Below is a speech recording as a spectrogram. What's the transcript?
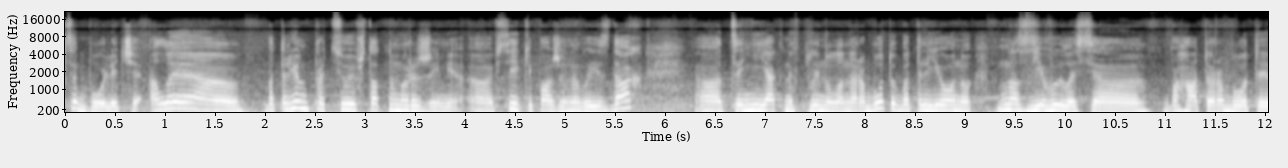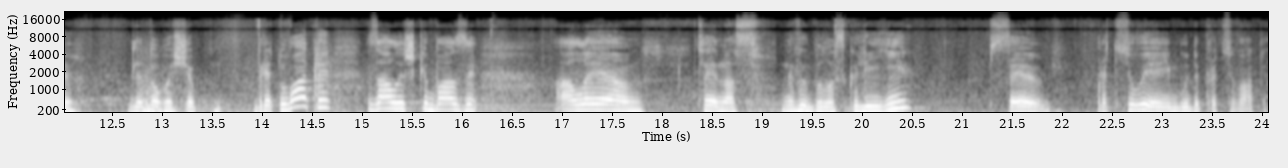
Це боляче, але е, батальйон працює в штатному режимі. Е, Всі екіпажі на виїздах. Е, Це ніяк не вплинуло на роботу батальйону. У нас з'явилося багато роботи для того, щоб врятувати залишки бази, але це нас не вибило з колії. Все працює і буде працювати.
